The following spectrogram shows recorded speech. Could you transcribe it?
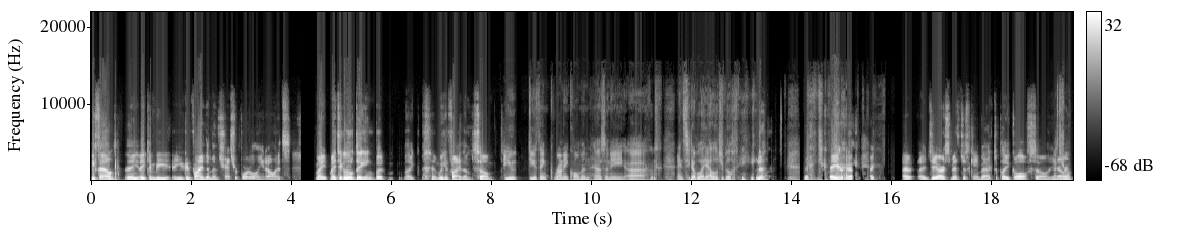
he found they they can be. You can find them in the transfer portal. You know, it's might might take a little digging, but like we can find them. So do you do you think Ronnie Coleman has any uh, NCAA eligibility? no. hey, who knows? Like, J.R. Smith just came back to play golf, so you That's know,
